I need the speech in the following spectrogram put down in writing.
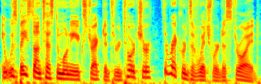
It was based on testimony extracted through torture, the records of which were destroyed.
